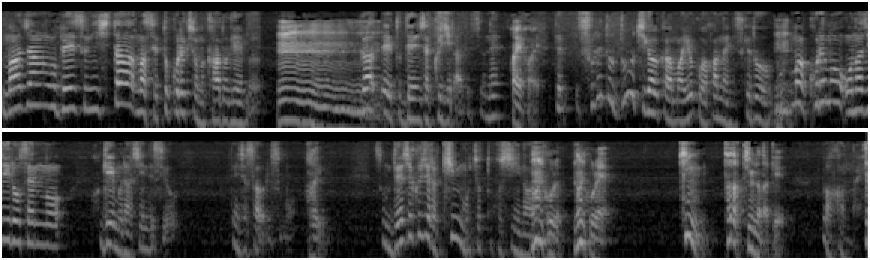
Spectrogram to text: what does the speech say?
麻雀をベースにした、まあ、セットコレクションのカードゲーム。が、えっ、と、電車クジラですよね。はいはい。で、それとどう違うかは、まあ、よくわかんないんですけど、うんまあ、これも同じ路線のゲームらしいんですよ。電車サウルスも。はい。その電車クジラ金もちょっと欲しいな。何これ？何これ？金？ただ金なだけわかんないです。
